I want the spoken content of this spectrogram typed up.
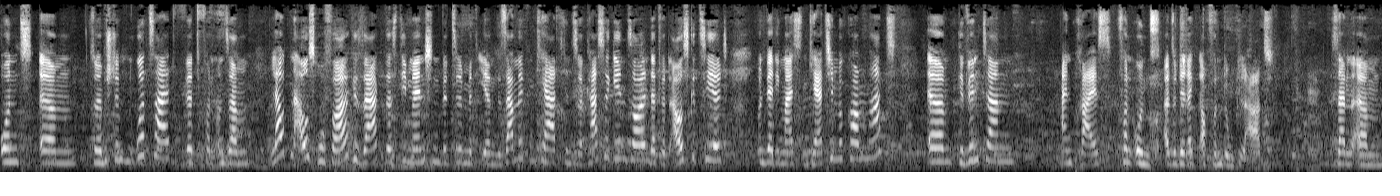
und ähm, zu einer bestimmten Uhrzeit wird von unserem lauten Ausrufer gesagt, dass die Menschen bitte mit ihren gesammelten Kärtchen zur Kasse gehen sollen. Das wird ausgezählt und wer die meisten Kärtchen bekommen hat, ähm, gewinnt dann einen Preis von uns, also direkt auch von Dunkelart. Das ist dann, ähm,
